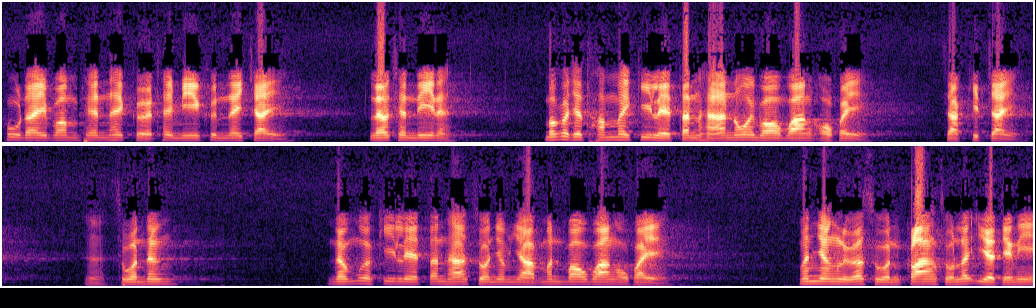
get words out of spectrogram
ผู้ใดบำเพ็ญให้เกิดให้มีขึ้นในใจ แล้วเช่นนี้นะมันก็จะทำให้กิเลสตัณหาน้อยเบาบางออกไป จากกิจใจส่วนหนึ่ง แล้วเมื่อกิเลสตัณหาส่วนยำหยาบมันเบาบางออกไป มันยังเหลือส่วนกลางส่วนละเอียดอย่างนี้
